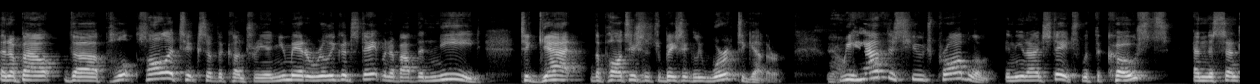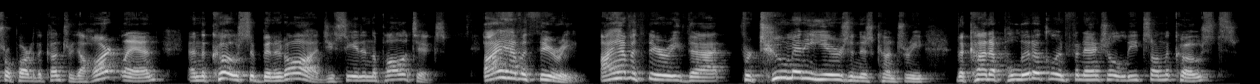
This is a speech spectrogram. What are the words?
and about the po- politics of the country. And you made a really good statement about the need to get the politicians to basically work together. Yeah. We have this huge problem in the United States with the coasts and the central part of the country. The heartland and the coasts have been at odds. You see it in the politics. I have a theory. I have a theory that for too many years in this country, the kind of political and financial elites on the coasts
